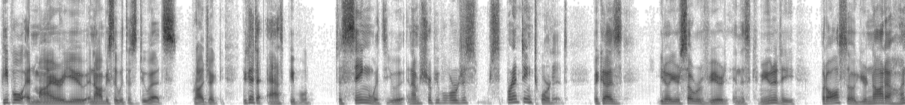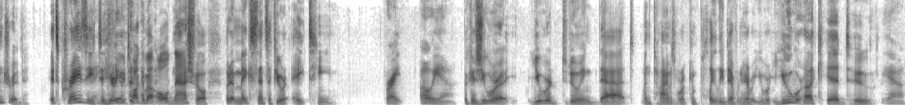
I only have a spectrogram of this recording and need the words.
People admire you, and obviously with this duets project, you got to ask people to sing with you, and I'm sure people were just sprinting toward it because you know you're so revered in this community, but also you're not a hundred. It's crazy to hear you. you. talk about old Nashville, but it makes sense if you were 18 Right. Oh yeah. because you were you were doing that when times were completely different here, but you were you were a kid too. Yeah.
